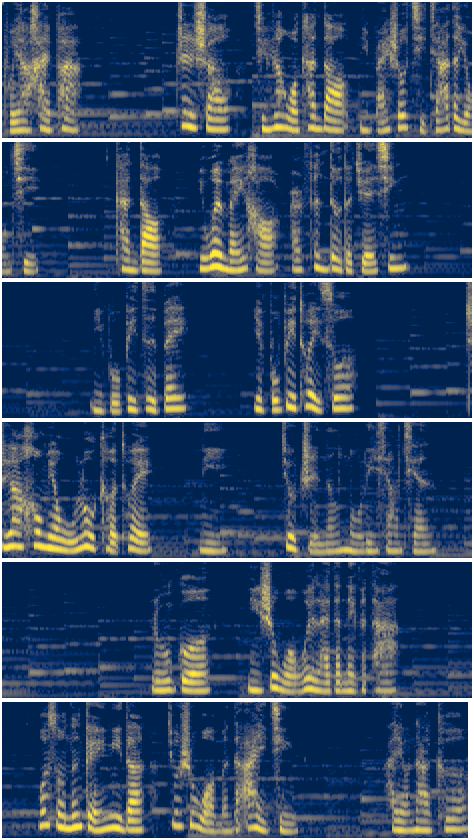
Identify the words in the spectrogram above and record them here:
不要害怕，至少。请让我看到你白手起家的勇气，看到你为美好而奋斗的决心。你不必自卑，也不必退缩，只要后面无路可退，你就只能努力向前。如果你是我未来的那个他，我所能给你的就是我们的爱情，还有那颗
